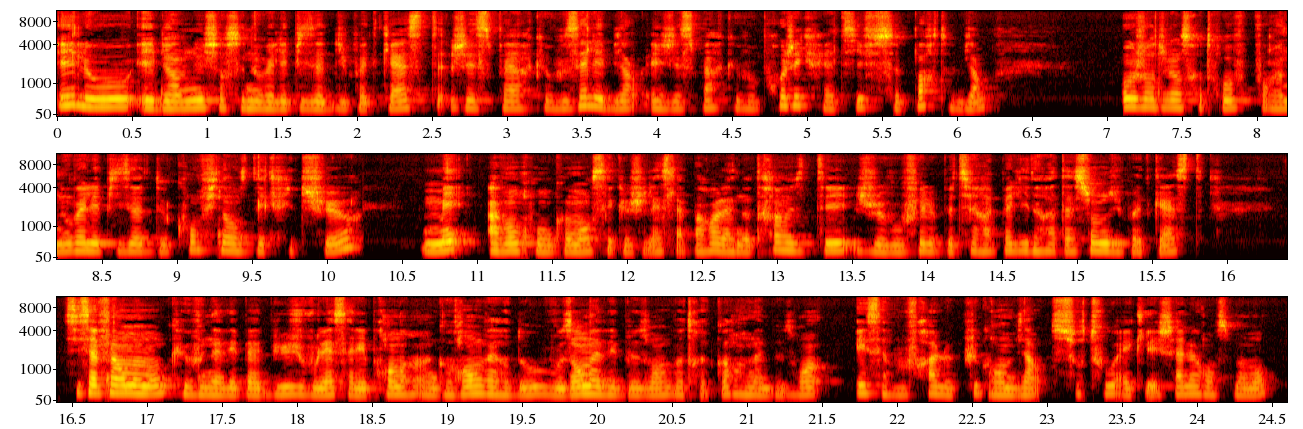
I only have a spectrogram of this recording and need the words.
Hello et bienvenue sur ce nouvel épisode du podcast. J'espère que vous allez bien et j'espère que vos projets créatifs se portent bien. Aujourd'hui, on se retrouve pour un nouvel épisode de Confidence d'écriture. Mais avant qu'on commence et que je laisse la parole à notre invité, je vous fais le petit rappel d'hydratation du podcast. Si ça fait un moment que vous n'avez pas bu, je vous laisse aller prendre un grand verre d'eau. Vous en avez besoin, votre corps en a besoin et ça vous fera le plus grand bien, surtout avec les chaleurs en ce moment.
